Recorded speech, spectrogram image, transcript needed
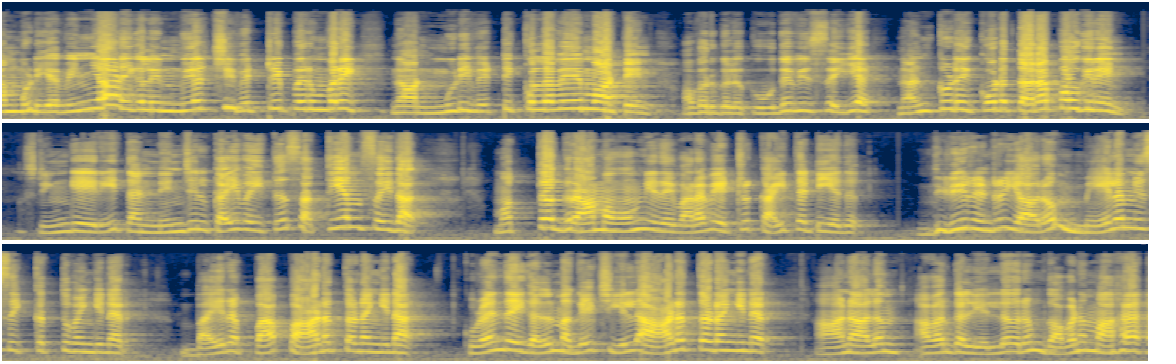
நம்முடைய விஞ்ஞானிகளின் முயற்சி வெற்றி பெறும் வரை நான் முடி வெட்டிக் கொள்ளவே மாட்டேன். அவர்களுக்கு உதவி செய்ய நன்கொடை கூட தரப்போகிறேன். ஸ்ருங்கேரி தன் நெஞ்சில் கை வைத்து சத்தியம் செய்தார். மொத்த கிராமமும் இதை வரவேற்று கைத்தட்டியது திடீரென்று யாரோ மேலம் இசைக்கத் துவங்கினர். பைரப்பா பாடத் தொடங்கினார். குழந்தைகள் மகிழ்ச்சியில் ஆடத் தொடங்கினர். ஆனாலும் அவர்கள் எல்லோரும் கவனமாக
